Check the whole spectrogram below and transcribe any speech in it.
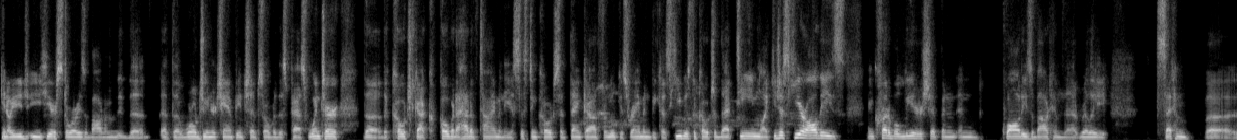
you know, you, you hear stories about him the at the World Junior Championships over this past winter. The the coach got COVID ahead of time, and the assistant coach said, "Thank God for Lucas Raymond because he was the coach of that team." Like you just hear all these incredible leadership and and qualities about him that really set him uh,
